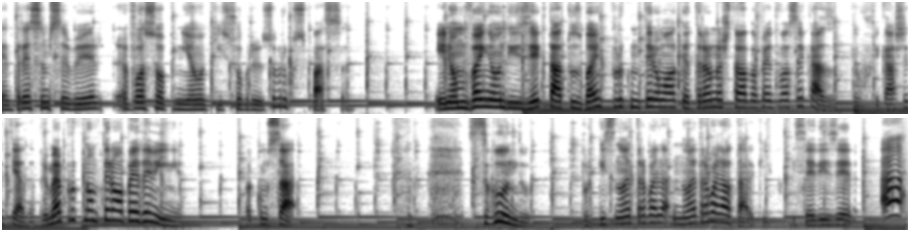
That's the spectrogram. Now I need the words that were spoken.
Interessa-me saber a vossa opinião aqui sobre, sobre o que se passa. E não me venham dizer que está tudo bem porque meteram um alcatrão na estrada ao pé de vossa casa. Eu vou ficar chateada. Primeiro porque não meteram ao pé da minha. Para começar. Segundo, porque isso não é trabalho, não é trabalho autárquico. É dizer, ah,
